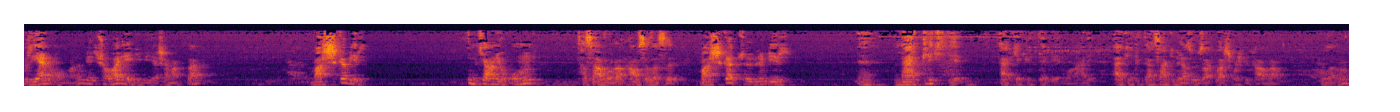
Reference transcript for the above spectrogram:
Brienne olmanın bir şövalye gibi yaşamakla başka bir imkanı yok. Onun tasavvuru, hamsalası başka türlü bir e, mertlik diyelim, erkeklik demeyelim ona. Hani erkeklikten sanki biraz uzaklaşmış bir kavram kullanımı.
